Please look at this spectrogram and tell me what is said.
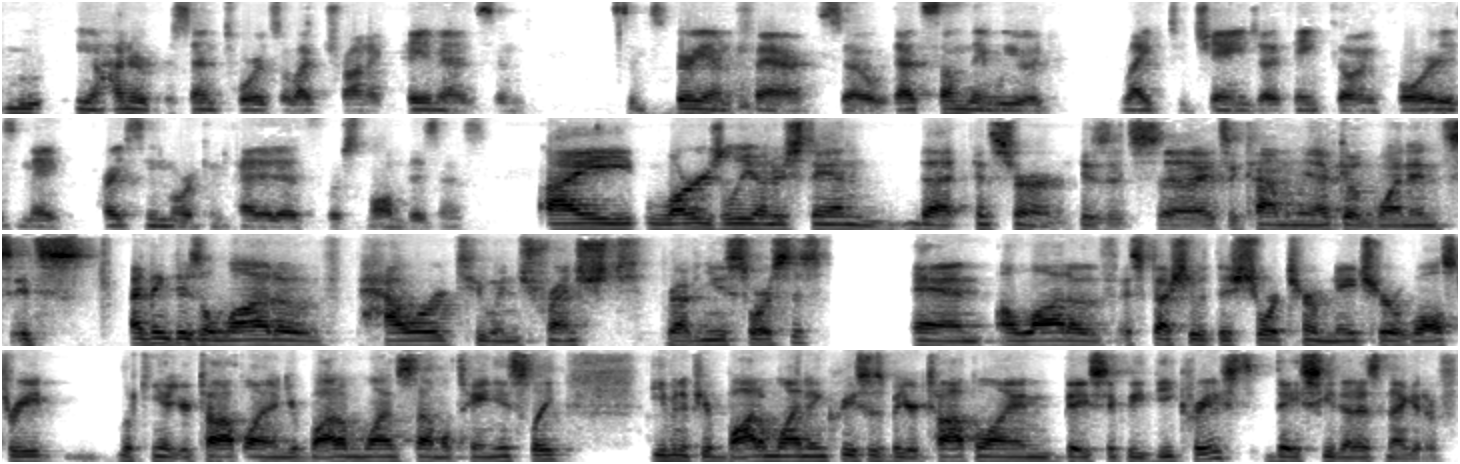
moving hundred percent towards electronic payments, and it's, it's very unfair. So that's something we would like to change. I think going forward is make pricing more competitive for small business. I largely understand that concern because it's uh, it's a commonly echoed one. And it's it's I think there's a lot of power to entrenched revenue sources and a lot of especially with the short-term nature of Wall Street, looking at your top line and your bottom line simultaneously even if your bottom line increases but your top line basically decreased, they see that as negative,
